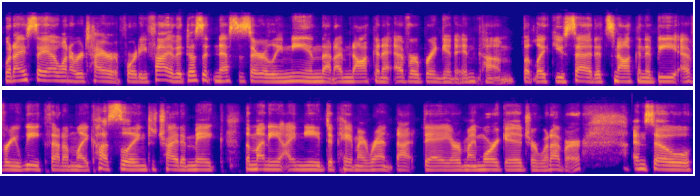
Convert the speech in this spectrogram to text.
when I say I want to retire at 45, it doesn't necessarily mean that I'm not going to ever bring in income. But like you said, it's not going to be every week that I'm like hustling to try to make the money I need to pay my rent that day or my mortgage or whatever. And so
